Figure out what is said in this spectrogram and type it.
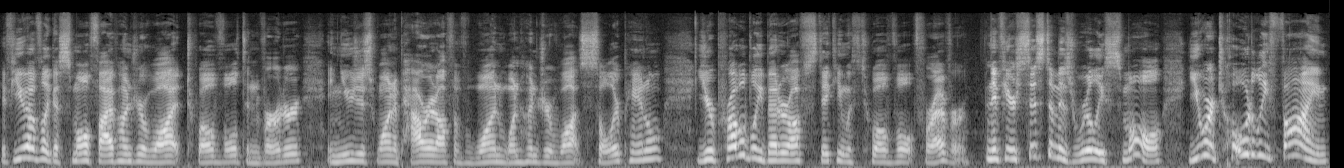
If you have like a small 500 watt 12 volt inverter and you just want to power it off of one 100 watt solar panel, you're probably better off sticking with 12 volt forever. And if your system is really small, you are totally fine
